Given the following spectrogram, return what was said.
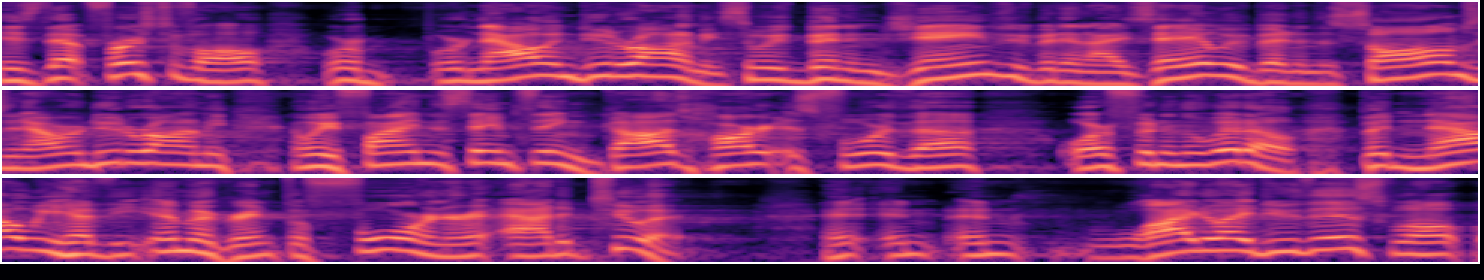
Is that first of all, we're, we're now in Deuteronomy. So we've been in James, we've been in Isaiah, we've been in the Psalms, and now we're in Deuteronomy, and we find the same thing. God's heart is for the orphan and the widow. But now we have the immigrant, the foreigner, added to it. And, and, and why do I do this? Well,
